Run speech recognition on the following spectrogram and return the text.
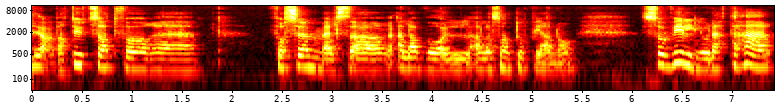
ja, vært utsatt for eh, forsømmelser eller vold eller sånt opp igjennom, så vil jo dette her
